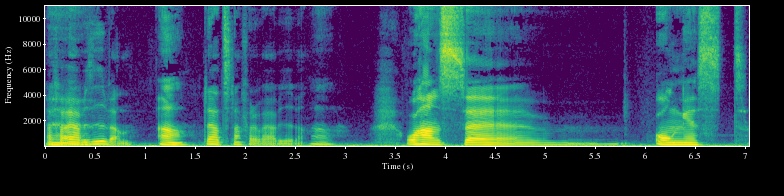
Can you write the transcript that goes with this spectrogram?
Att vara Eh, övergiven. Ja, Rädslan för att vara övergiven. ja. Och hans eh, ångest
